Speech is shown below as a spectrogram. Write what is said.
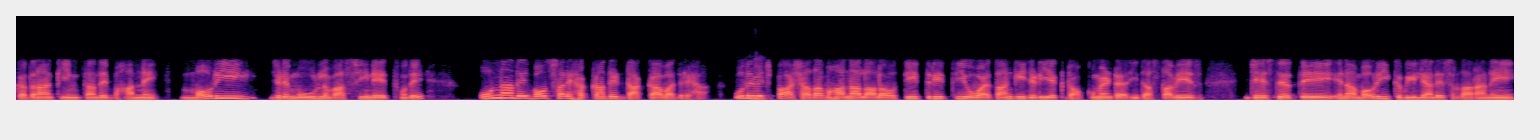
ਕਦਰਾਂ ਕੀਮਤਾਂ ਦੇ ਬਹਾਨੇ ਮੌਰੀ ਜਿਹੜੇ ਮੂਲ ਨਿਵਾਸੀ ਨੇ ਇੱਥੋਂ ਦੇ ਉਹਨਾਂ ਦੇ ਬਹੁਤ ਸਾਰੇ ਹੱਕਾਂ ਤੇ ਡਾਕਾ ਵੱਜ ਰਿਹਾ। ਉਹਦੇ ਵਿੱਚ ਭਾਸ਼ਾ ਦਾ ਬਹਾਨਾ ਲਾ ਲਓ 30 ਤਰੀਤੀ ਉਹ ਵੈਤਾਂਗੀ ਜਿਹੜੀ ਇੱਕ ਡਾਕੂਮੈਂਟ ਹੈ ਜੀ ਦਸਤਾਵੇਜ਼ ਜਿਸ ਦੇ ਉੱਤੇ ਇਹਨਾਂ ਮੌਰੀ ਕਬੀਲਿਆਂ ਦੇ ਸਰਦਾਰਾਂ ਨੇ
